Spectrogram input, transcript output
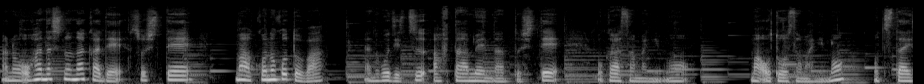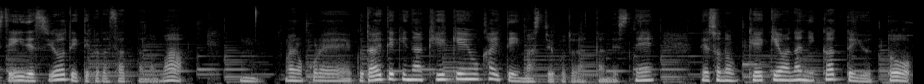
あのお話の中でそしてまあこのことはあの後日アフター面談としてお母様にも、まあ、お父様にもお伝えしていいですよって言ってくださったのは、うん、あのこれ具体的な経験を書いていますということだったんですね。でその経験は何かというと、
